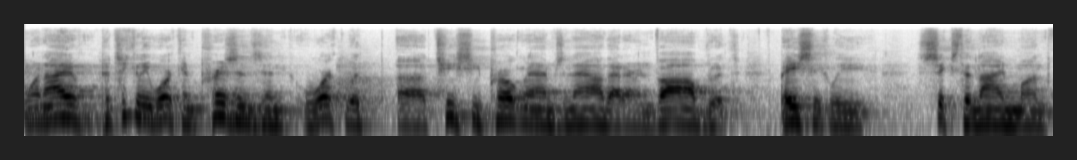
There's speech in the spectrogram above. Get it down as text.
when I particularly work in prisons and work with uh, TC programs now that are involved with basically six to nine month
